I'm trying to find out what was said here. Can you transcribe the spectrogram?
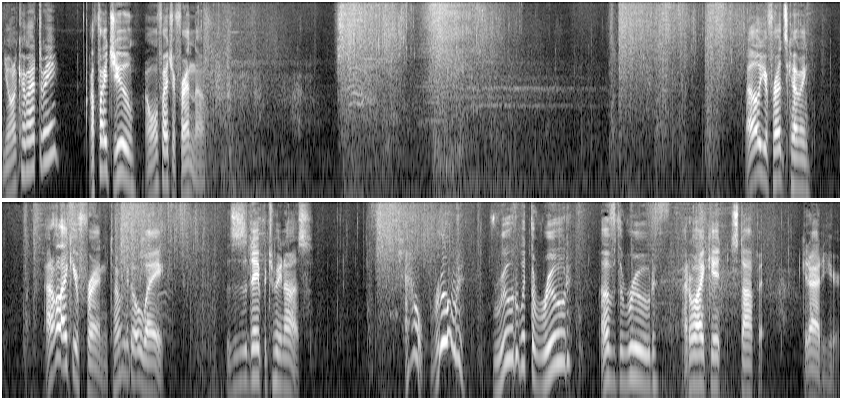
you want to come after me? I'll fight you. I won't fight your friend, though. Oh, your friend's coming. I don't like your friend. Tell him to go away. This is a date between us. Ow, rude. Rude with the rude of the rude. I don't like it. Stop it. Get out of here.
